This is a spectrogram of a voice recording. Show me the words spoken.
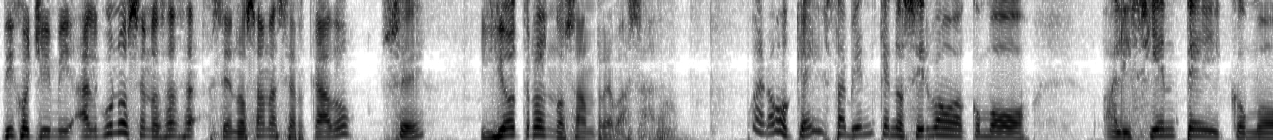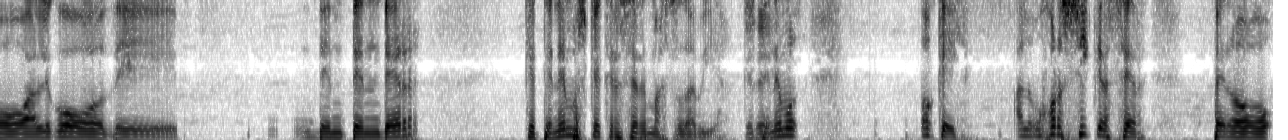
Dijo Jimmy, algunos se nos, ha- se nos han acercado Sí. y otros nos han rebasado. Bueno, ok, está bien que nos sirva como aliciente y como algo de, de entender que tenemos que crecer más todavía. Que Sí. tenemos, ok, a lo mejor sí crecer, pero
